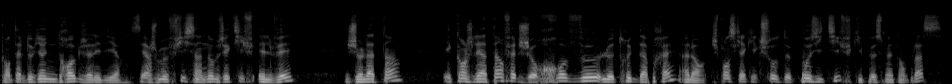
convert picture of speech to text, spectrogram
quand elle devient une drogue, j'allais dire. C'est-à-dire, je me fixe un objectif élevé, je l'atteins, et quand je l'ai atteint, en fait, je reveux le truc d'après. Alors, je pense qu'il y a quelque chose de positif qui peut se mettre en place,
